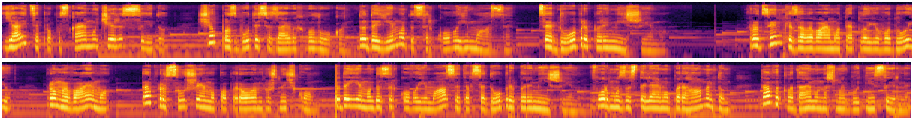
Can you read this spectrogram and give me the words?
Яйця пропускаємо через сито, щоб позбутися зайвих волокон. Додаємо до сиркової маси. Все добре перемішуємо. Родзинки заливаємо теплою водою, промиваємо та просушуємо паперовим рушничком. Додаємо до сиркової маси та все добре перемішуємо. Форму застеляємо пергаментом та викладаємо наш майбутній сирник.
